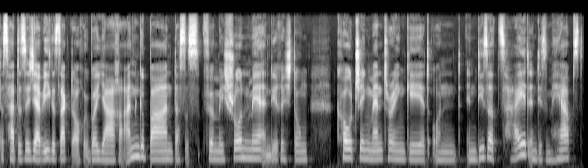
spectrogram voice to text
Das hatte sich ja, wie gesagt, auch über Jahre angebahnt, dass es für mich schon mehr in die Richtung Coaching, Mentoring geht. Und in dieser Zeit, in diesem Herbst,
